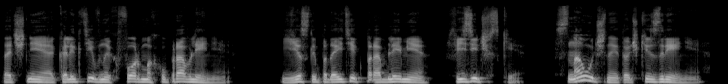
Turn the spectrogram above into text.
точнее, о коллективных формах управления. Если подойти к проблеме физически, с научной точки зрения,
